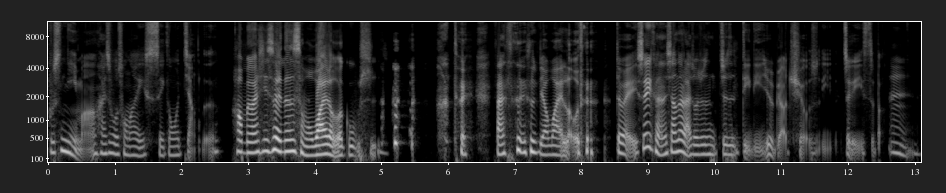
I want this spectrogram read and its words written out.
不是你吗？还是我从哪里谁跟我讲的？好，没关系。所以那是什么歪楼的故事？对，反正是比较歪楼的。对，所以可能相对来说，就是就是弟弟就是比较 chill，是这个意思吧？嗯。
